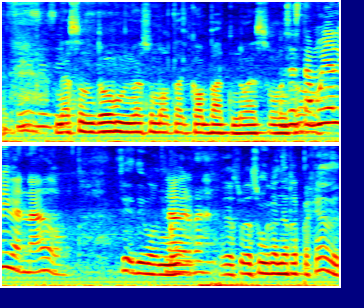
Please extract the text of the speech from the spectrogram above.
no es un Doom, no es un Mortal Kombat, no es un... Pues está muy alivianado. Sí, digo, la verdad. Es, es, un gran RPG de,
